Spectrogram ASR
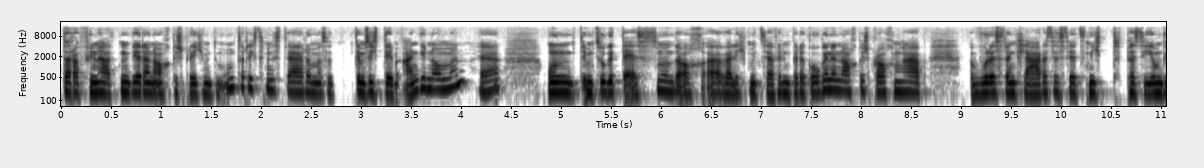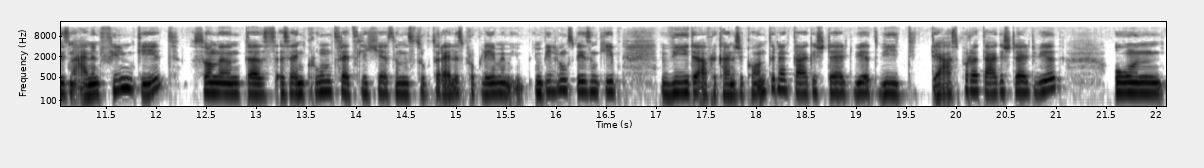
Daraufhin hatten wir dann auch Gespräche mit dem Unterrichtsministerium, also die haben sich dem angenommen. Ja. Und im Zuge dessen und auch, äh, weil ich mit sehr vielen Pädagoginnen auch gesprochen habe, wurde es dann klar, dass es jetzt nicht per se um diesen einen Film geht, sondern dass es ein grundsätzliches und strukturelles Problem im, im Bildungswesen gibt, wie der afrikanische Kontinent dargestellt wird, wie die Diaspora dargestellt wird. Und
